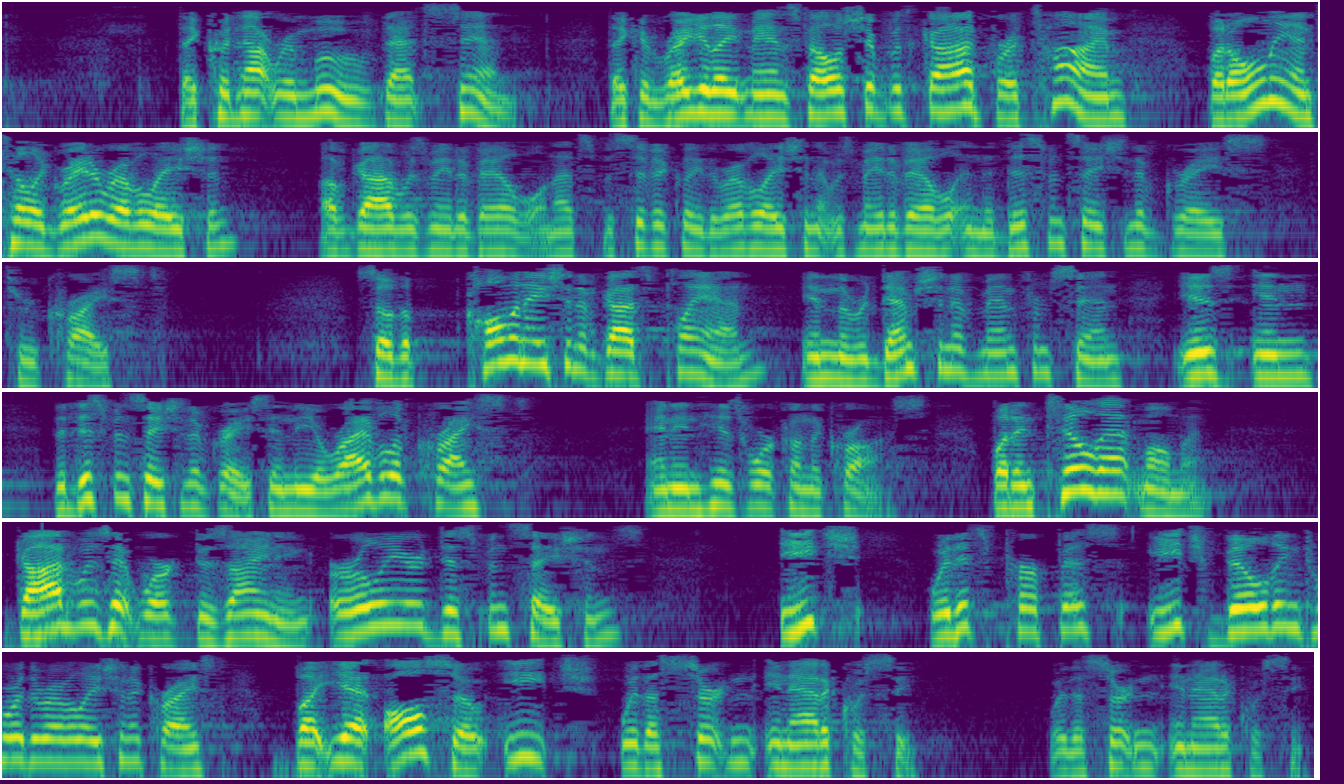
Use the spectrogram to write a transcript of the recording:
They could not remove that sin. They could regulate man's fellowship with God for a time, but only until a greater revelation of God was made available. And that's specifically the revelation that was made available in the dispensation of grace through Christ. So the culmination of God's plan in the redemption of men from sin is in the dispensation of grace, in the arrival of Christ and in His work on the cross. But until that moment, God was at work designing earlier dispensations, each with its purpose, each building toward the revelation of Christ, but yet also each with a certain inadequacy with a certain inadequacy.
